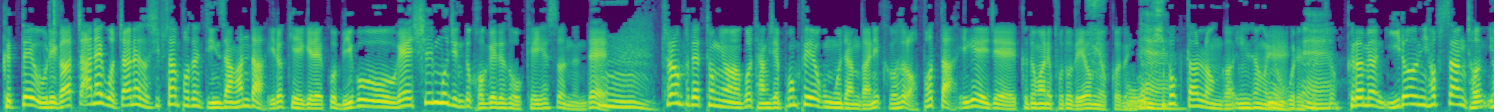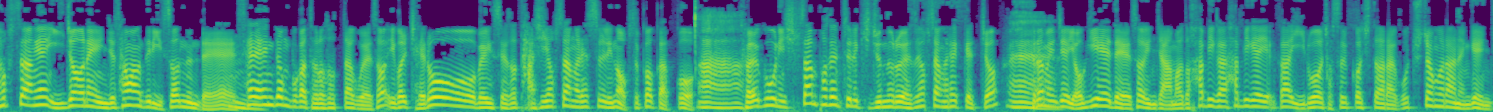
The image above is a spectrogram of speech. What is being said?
그때 우리가 짜내고 짜내서 13% 인상한다 이렇게 얘기를 했고 미국의 실무진도 거기에 대해서 오케이 했었는데 음. 트럼프 대통령하고 당시에 폼페이오 국무장관이 그것을 엎었다. 이게 이제 그동안의 보도 내용이었거든요. 네. 50억 달러인가 인상을 네. 요구를 했었죠. 그러면 이런 협상 전 협상에 이전에 이제 상황들이 있었는데 음. 새 행정부가 들어섰다고 해서 이걸 제로 베이스에서 다시 협상을 했을 리는 없을 것 같고 아. 결국은 이 13%를 기준으로 해서 협상을 했겠죠. 예. 그러면 이제 여기에 대해서 이제 아마도 합의가 합의가 이루어졌을 것이다라고 추정을 하는 게 이제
